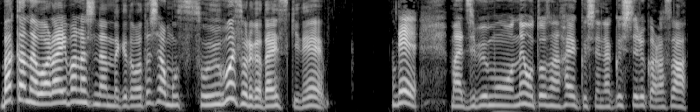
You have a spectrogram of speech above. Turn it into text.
バカな笑い話なんだけど私はもうすごいそれが大好きで。でまあ自分もねお父さん早くして亡くしてるからさ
